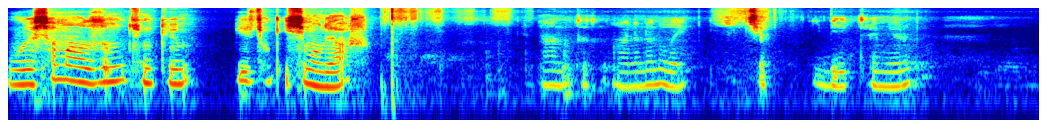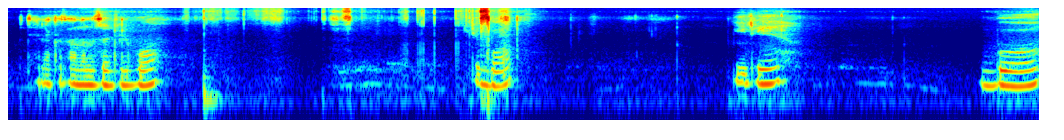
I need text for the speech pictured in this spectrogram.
uğraşamazdım çünkü birçok işim oluyor. Yani zaten ailemden dolayı hiç biriktiremiyorum. Tane kazandığımız ödül bu. Biri bu. Biri bu.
